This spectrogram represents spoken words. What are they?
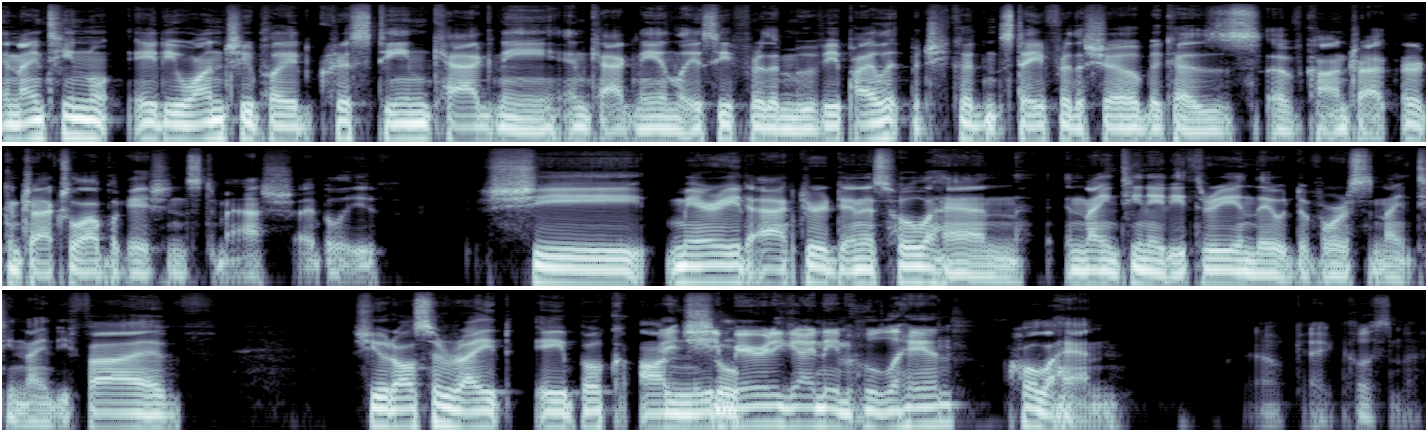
in 1981, she played Christine Cagney in Cagney and Lacey for the movie pilot, but she couldn't stay for the show because of contract or contractual obligations to MASH, I believe. She married actor Dennis Houlihan in 1983, and they would divorce in 1995. She would also write a book on Wait, she married a guy named Houlihan? Houlihan, Okay, close enough.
